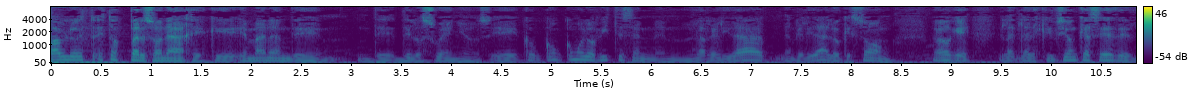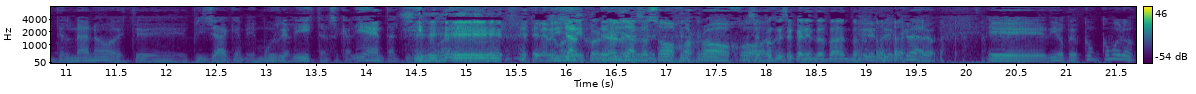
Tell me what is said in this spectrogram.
Pablo, estos personajes que emanan de, de, los sueños, eh, ¿cómo, los vistes en, la realidad, en realidad lo que son? que la, descripción que haces del, nano, este Prillac, es muy realista, se calienta el tipo, este, le brillan, los ojos rojos. No sé por qué se calienta tanto. Este, claro. Eh, digo, pero ¿cómo, los,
